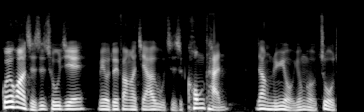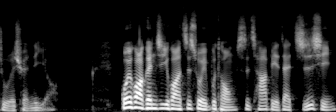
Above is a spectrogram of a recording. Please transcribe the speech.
规划只是出街，没有对方的加入，只是空谈，让女友拥有做主的权利哦。规划跟计划之所以不同，是差别在执行。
